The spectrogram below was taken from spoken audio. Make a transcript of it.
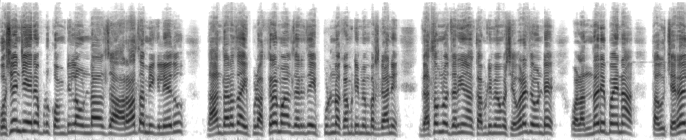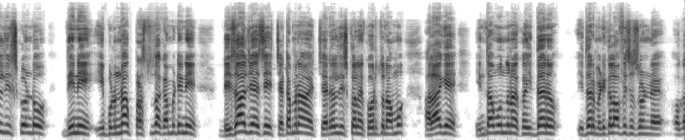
క్వశ్చన్ చేయనప్పుడు కమిటీలో ఉండాల్సిన అర్హత మీకు లేదు. దాని తర్వాత ఇప్పుడు అక్రమాలు జరిగితే ఇప్పుడున్న కమిటీ మెంబర్స్ కానీ గతంలో జరిగిన కమిటీ మెంబర్స్ ఎవరైతే ఉంటే వాళ్ళందరిపైన తగు చర్యలు తీసుకుంటూ దీన్ని ఇప్పుడున్న ప్రస్తుత కమిటీని డిజాల్వ్ చేసి చట్టమైన చర్యలు తీసుకోవాలని కోరుతున్నాము. అలాగే ఇంతకుముందు నాకు ఇద్దరు ఇద్దరు మెడికల్ ఆఫీసర్స్ ఉండే ఒక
